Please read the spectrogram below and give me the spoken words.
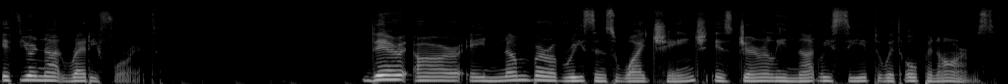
if you're not ready for it. There are a number of reasons why change is generally not received with open arms.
